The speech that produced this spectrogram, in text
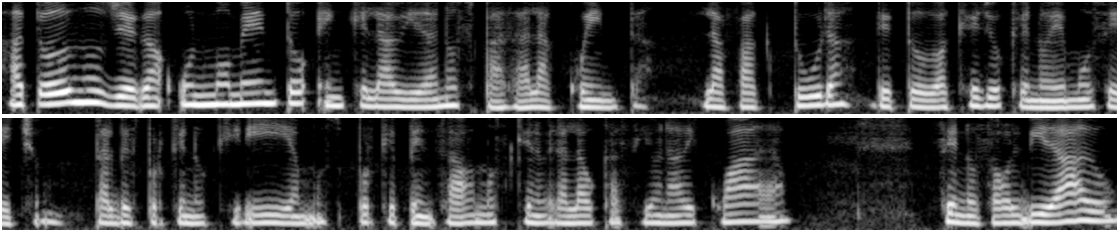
A todos nos llega un momento en que la vida nos pasa la cuenta, la factura de todo aquello que no hemos hecho, tal vez porque no queríamos, porque pensábamos que no era la ocasión adecuada, se nos ha olvidado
